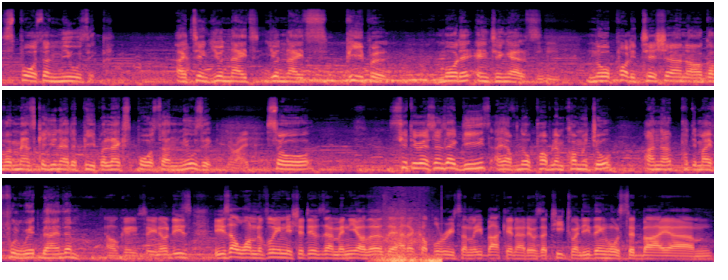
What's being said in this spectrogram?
sports and music, I think unites unites people more than anything else. Mm-hmm. No politician or governments can unite the people like sports and music. Right. So situations like these, I have no problem coming to and uh, putting my full weight behind them. Okay, so you know these these are wonderful initiatives. and many others. They had a couple recently back in. Uh, there was a T20 thing hosted by um,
